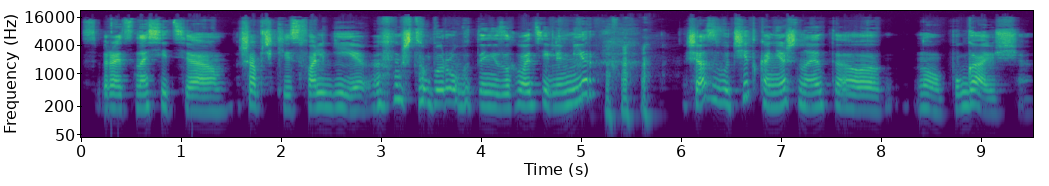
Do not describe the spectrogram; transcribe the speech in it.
собирается носить э, шапочки из фольги, чтобы роботы не захватили мир, сейчас звучит, конечно, это ну, пугающе.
